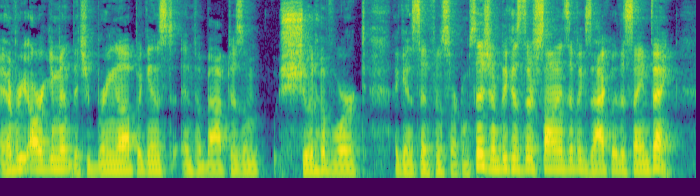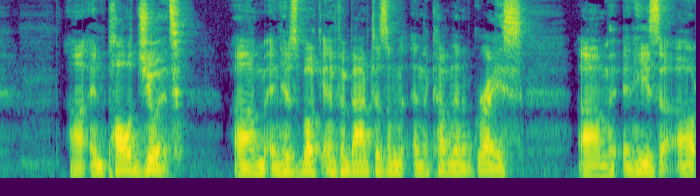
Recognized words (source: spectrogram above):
Every argument that you bring up against infant baptism should have worked against infant circumcision because they're signs of exactly the same thing. Uh, and Paul Jewett, um, in his book, Infant Baptism and the Covenant of Grace, um, and he's uh,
